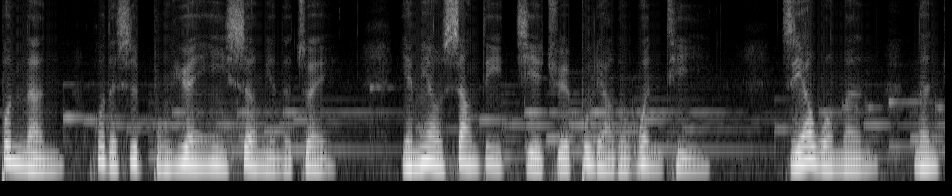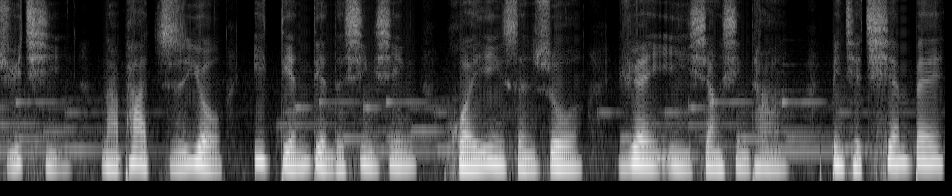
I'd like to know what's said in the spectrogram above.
不能或者是不愿意赦免的罪，也没有上帝解决不了的问题。只要我们能举起，哪怕只有。一点点的信心回应神说：“愿意相信他，并且谦卑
